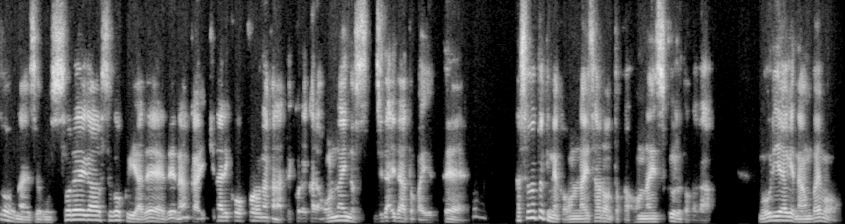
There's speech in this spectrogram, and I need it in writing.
そうなんですよ。もうそれがすごく嫌で、で、なんかいきなりこうコロナ禍になってこれからオンラインの時代だとか言って、うん、その時なんかオンラインサロンとかオンラインスクールとかがもう売り上げ何倍も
